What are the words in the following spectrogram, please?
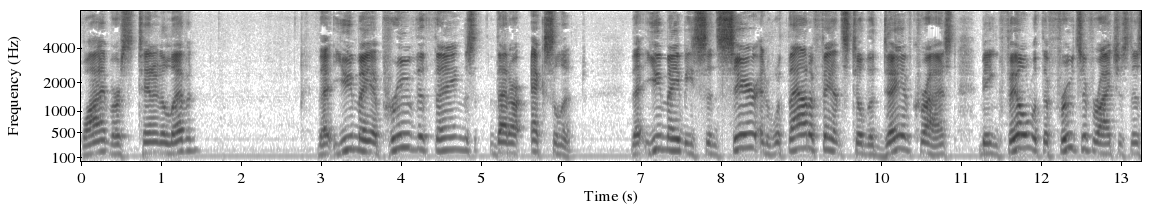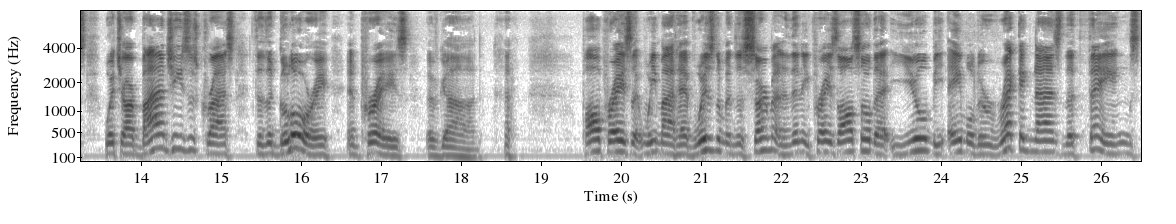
Why? Verse 10 and 11 that you may approve the things that are excellent, that you may be sincere and without offense till the day of Christ, being filled with the fruits of righteousness which are by Jesus Christ to the glory and praise of God. Paul prays that we might have wisdom and discernment, and then he prays also that you'll be able to recognize the things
